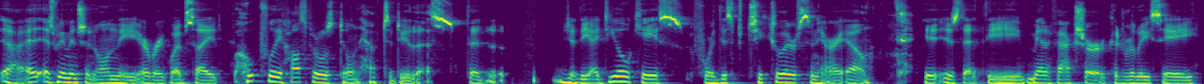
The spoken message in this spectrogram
Uh, as we mentioned on the Airbreak website, hopefully hospitals don't have to do this. That the ideal case for this particular scenario is that the manufacturer could release a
